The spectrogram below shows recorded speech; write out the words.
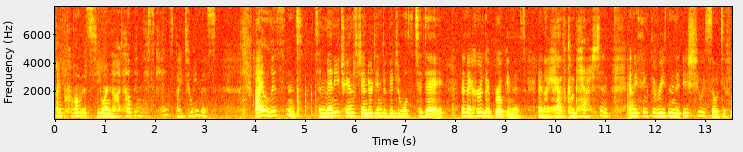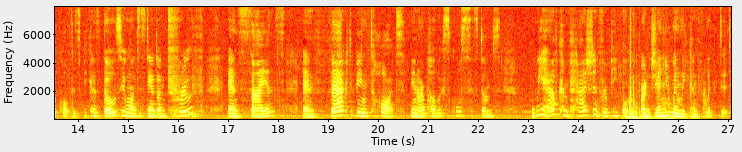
I promise you are not helping these kids by doing this. I listened to many transgendered individuals today, and I heard their brokenness, and I have compassion. And I think the reason the issue is so difficult is because those who want to stand on truth and science and fact being taught in our public school systems, we have compassion for people who are genuinely conflicted.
